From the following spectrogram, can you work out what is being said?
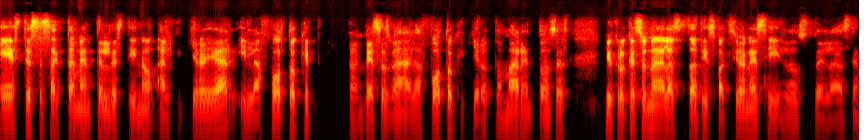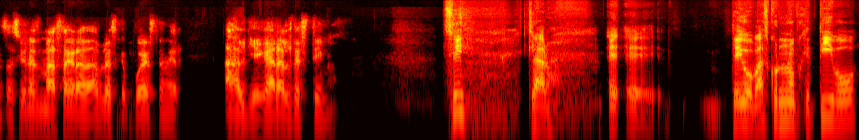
este es exactamente el destino al que quiero llegar y la foto que a veces ¿verdad? la foto que quiero tomar. Entonces, yo creo que es una de las satisfacciones y los, de las sensaciones más agradables que puedes tener al llegar al destino. Sí, claro. Eh, eh, te digo, vas con un objetivo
